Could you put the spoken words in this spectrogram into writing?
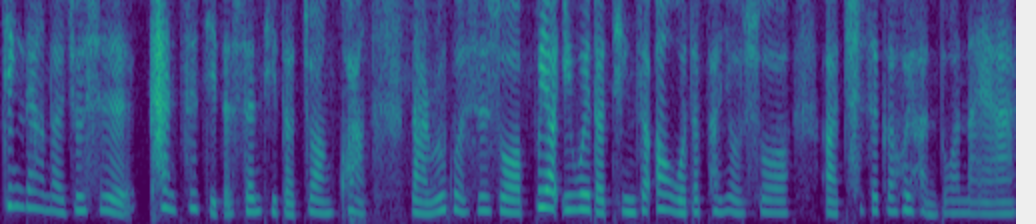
尽量的就是看自己的身体的状况。那如果是说不要一味的听着哦，我的朋友说，呃，吃这个会很多奶啊，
